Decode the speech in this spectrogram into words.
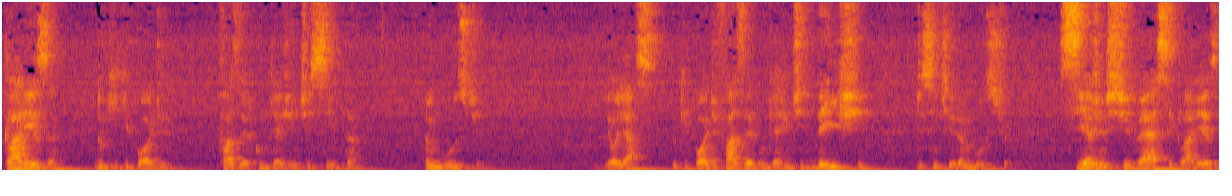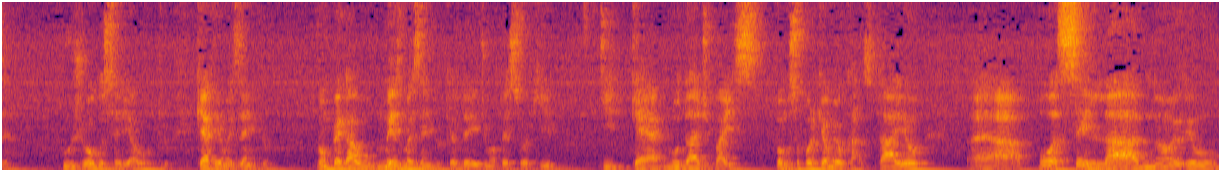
clareza do que, que pode fazer com que a gente sinta angústia. E olhas, do que pode fazer com que a gente deixe de sentir angústia. Se a gente tivesse clareza, o jogo seria outro. Quer ver um exemplo? Vamos pegar o mesmo exemplo que eu dei de uma pessoa que, que quer mudar de país. Vamos supor que é o meu caso, tá? Eu, é, pô, sei lá, não, eu,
